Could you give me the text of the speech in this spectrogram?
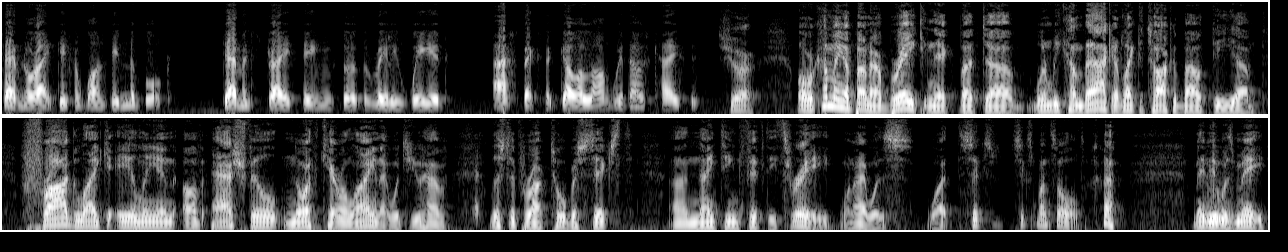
seven or eight different ones in the book, demonstrating sort of the really weird aspects that go along with those cases. Sure. Well, we're coming up on our break, Nick, but uh, when we come back, I'd like to talk about the uh, frog-like alien of Asheville, North Carolina, which you have listed for October 6th, uh, 1953, when I was, what, six, six months old. Maybe it was me.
